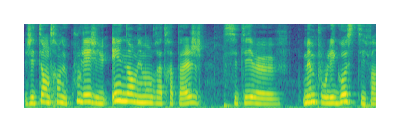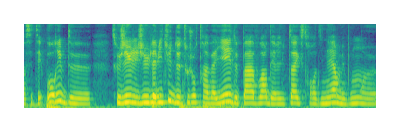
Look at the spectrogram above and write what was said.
j'étais en train de couler, j'ai eu énormément de rattrapage. C'était. Euh, même pour l'ego, c'était horrible de. Parce que j'ai eu, eu l'habitude de toujours travailler, de pas avoir des résultats extraordinaires, mais bon, euh,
